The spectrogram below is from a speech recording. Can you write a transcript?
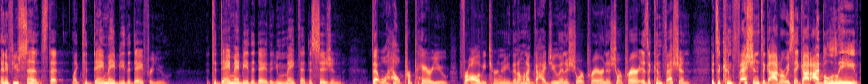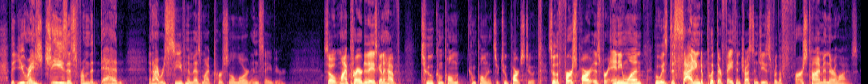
and if you sense that, like, today may be the day for you, today may be the day that you make that decision that will help prepare you for all of eternity, then I'm going to guide you in a short prayer. And a short prayer is a confession. It's a confession to God where we say, God, I believe that you raised Jesus from the dead, and I receive him as my personal Lord and Savior. So, my prayer today is going to have two component, components or two parts to it. So, the first part is for anyone who is deciding to put their faith and trust in Jesus for the first time in their lives.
